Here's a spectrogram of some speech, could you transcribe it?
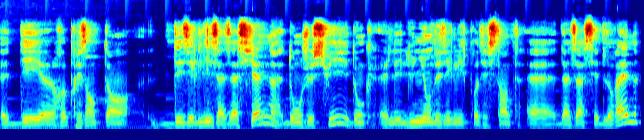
des représentants des églises alsaciennes, dont je suis, donc l'Union des églises protestantes euh, d'Alsace et de Lorraine,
